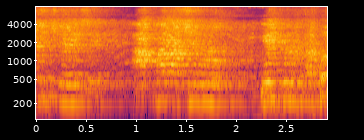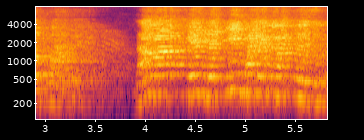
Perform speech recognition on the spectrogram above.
সৃষ্টি হয়েছে। আপনারা সেগুলো কেন্দ্রীয়তা ভোট করবেন নামাজ কেন্দ্রে তিন ভাগে বিভক্ত হয়েছিল।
